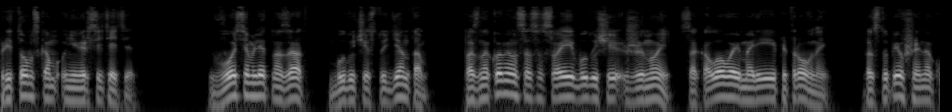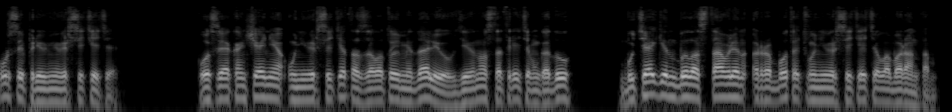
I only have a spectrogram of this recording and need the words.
при Томском университете. Восемь лет назад, будучи студентом, познакомился со своей будущей женой, Соколовой Марией Петровной, поступившей на курсы при университете. После окончания университета с золотой медалью в 93 году Бутягин был оставлен работать в университете лаборантом.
